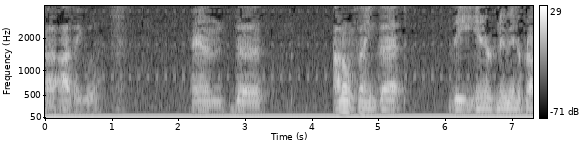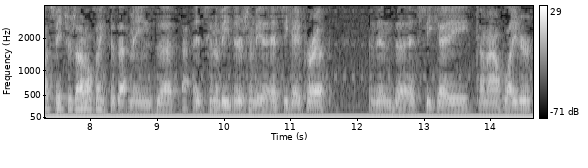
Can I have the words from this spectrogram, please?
I, I think it will. And the, I don't think that the inter, new enterprise features. I don't think that that means that it's going to be there's going to be a SDK prep, and then the SDK come out later.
